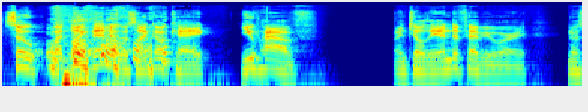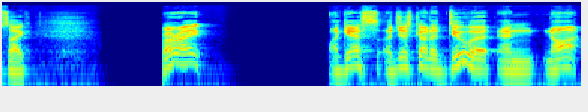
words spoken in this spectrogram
so but like then it was like okay, you have until the end of February, and it was like, all right, I guess I just got to do it and not.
